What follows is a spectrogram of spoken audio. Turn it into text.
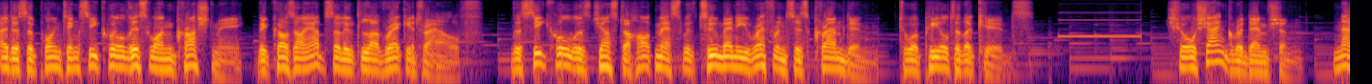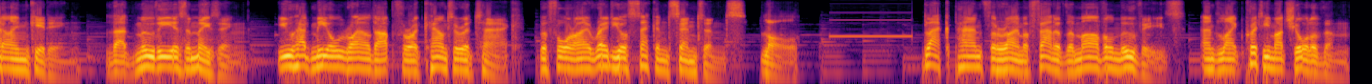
A disappointing sequel this one crushed me because I absolutely love Wreck-It Ralph. The sequel was just a hot mess with too many references crammed in to appeal to the kids. Shawshank Redemption. Nah I'm kidding. That movie is amazing. You had me all riled up for a counter-attack before I read your second sentence, lol. Black Panther I'm a fan of the Marvel movies, and like pretty much all of them,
